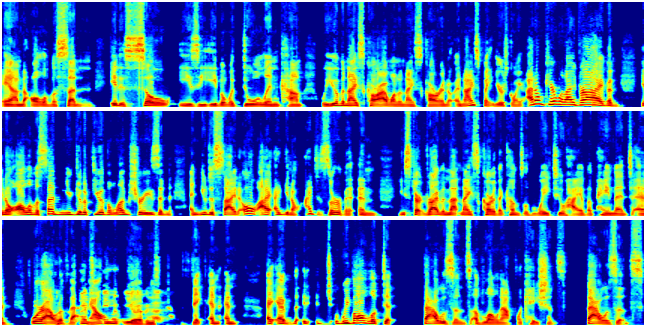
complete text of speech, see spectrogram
and all of a sudden, it is so easy, even with dual income. Well, you have a nice car, I want a nice car, and and I spent years going, I don't care what I drive, and you know, all of a sudden, you get a few of the luxuries, and and you decide, oh, I, I you know, I deserve it, and you start driving that nice car that comes with way too high of a payment and we're out of that now You ever had? mistake and and I, I, we've all looked at thousands of loan applications thousands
